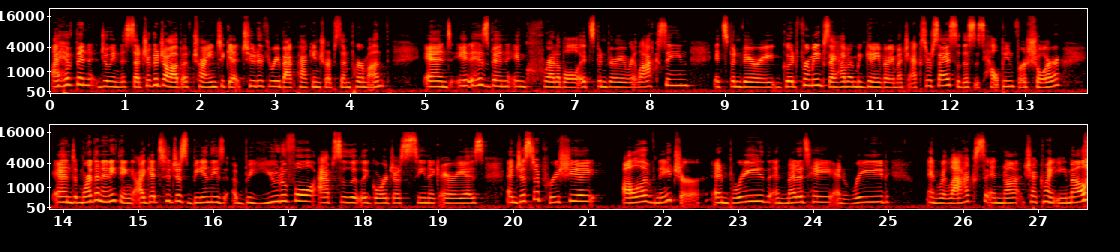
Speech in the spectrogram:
I have been doing such a good job of trying to get two to three backpacking trips in per month. And it has been incredible. It's been very relaxing. It's been very good for me because I haven't been getting very much exercise. So this is helping for sure. And more than anything, I get to just be in these beautiful, absolutely gorgeous scenic areas and just appreciate all of nature and breathe and meditate and read and relax and not check my email.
